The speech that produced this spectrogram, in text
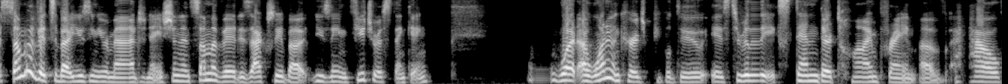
some of it's about using your imagination and some of it is actually about using futurist thinking what I want to encourage people to do is to really extend their time frame of how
